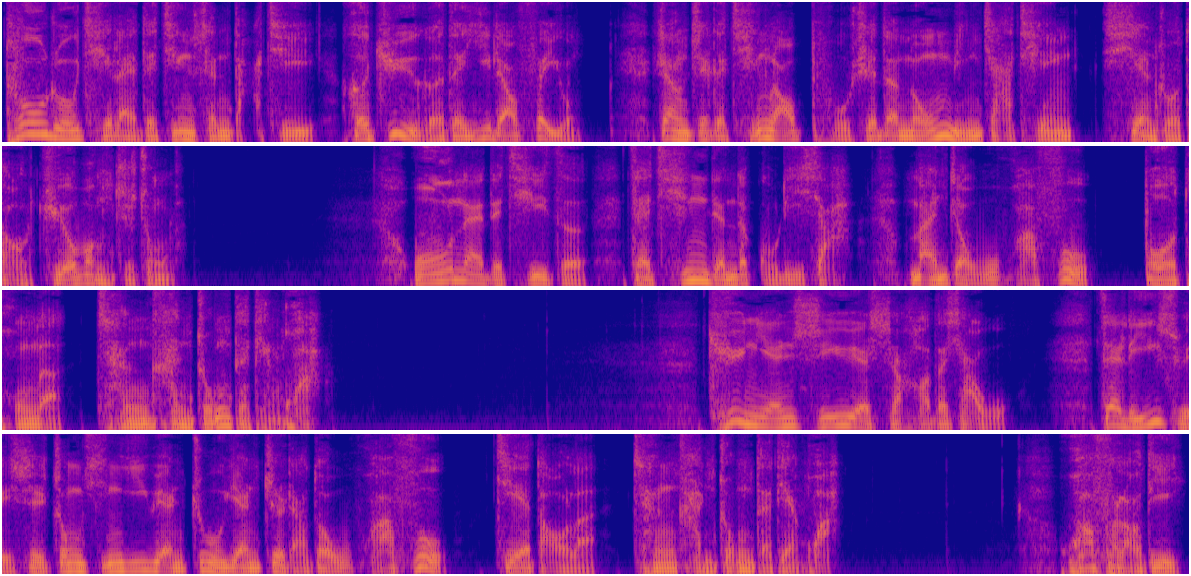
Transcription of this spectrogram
突如其来的精神打击和巨额的医疗费用，让这个勤劳朴实的农民家庭陷入到绝望之中了。无奈的妻子在亲人的鼓励下，瞒着吴华富拨通了陈汉忠的电话。去年十一月十号的下午。在丽水市中心医院住院治疗的吴华富接到了陈汉忠的电话：“华富老弟，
